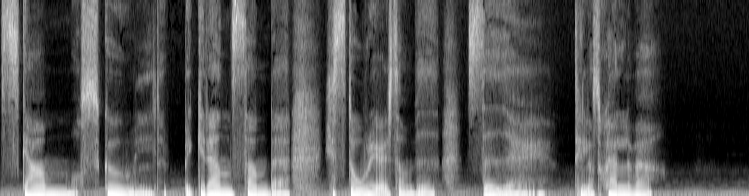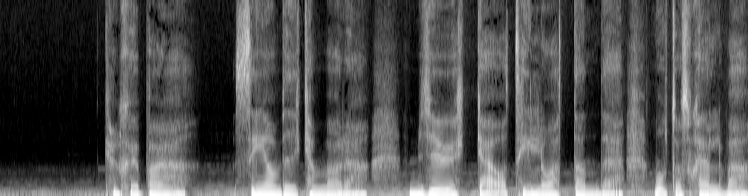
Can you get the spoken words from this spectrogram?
skam och skuld, begränsande historier som vi säger till oss själva. Kanske bara se om vi kan vara mjuka och tillåtande mot oss själva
